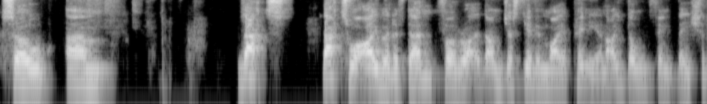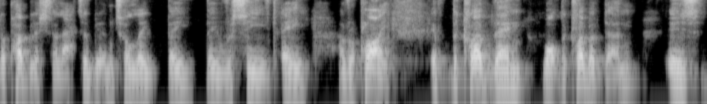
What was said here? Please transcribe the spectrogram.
so um, that's that's what I would have done. For I'm just giving my opinion. I don't think they should have published the letter until they they they received a a reply. If the club then what the club have done is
